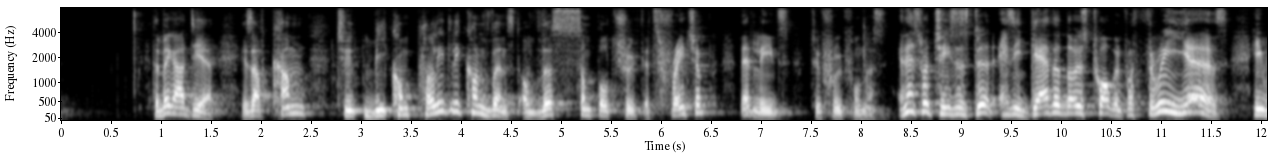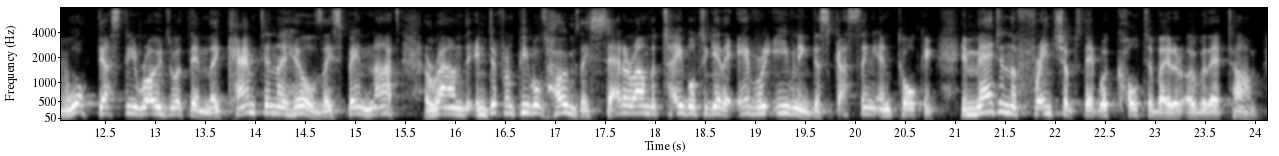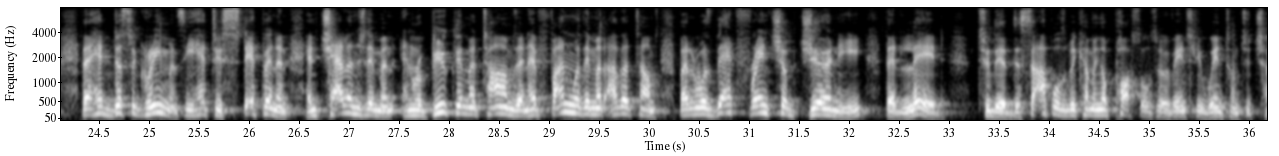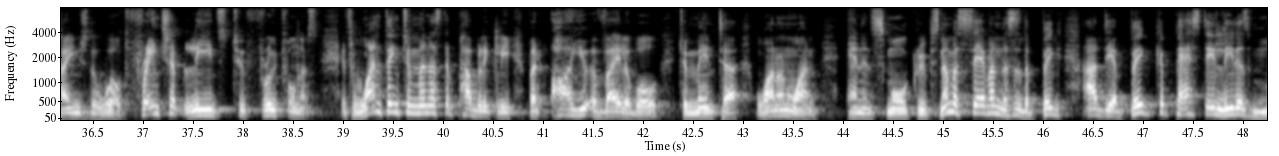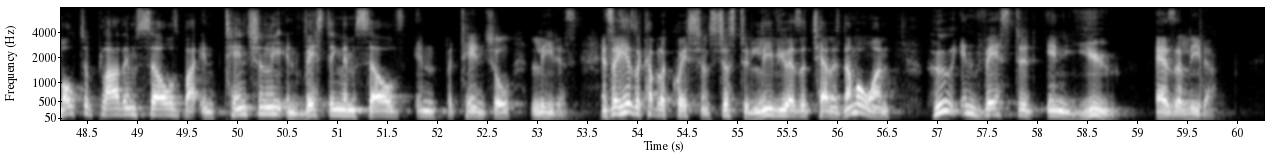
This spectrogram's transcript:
The big idea is I've come to be completely convinced of this simple truth. It's friendship that leads to fruitfulness. And that's what Jesus did as he gathered those 12. And for three years, he walked dusty roads with them. They camped in the hills. They spent nights around in different people's homes. They sat around the table together every evening discussing and talking. Imagine the friendships that were cultivated over that time. They had disagreements. He had to step in and, and challenge them and, and rebuke them at times and have fun with them at other times. But it was that friendship journey that led to the disciples becoming apostles who eventually went on to change the world. Friendship leads to fruitfulness. It's one thing to minister publicly, but are you available to mentor one on one and in small groups? Number seven, this is the big idea. Big capacity leaders multiply themselves by intentionally investing themselves in potential leaders. And so here's a couple of questions just to leave you as a challenge. Number one, who invested in you as a leader?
